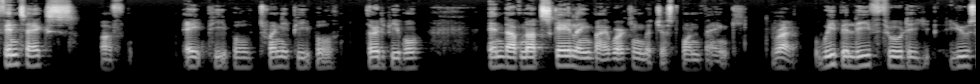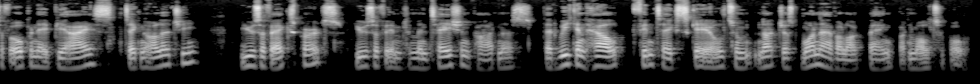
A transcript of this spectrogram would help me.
fintechs of eight people, 20 people, 30 people end up not scaling by working with just one bank. Right. We believe through the use of open APIs, technology, use of experts, use of implementation partners, that we can help fintech scale to not just one Avaloq bank, but multiple.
